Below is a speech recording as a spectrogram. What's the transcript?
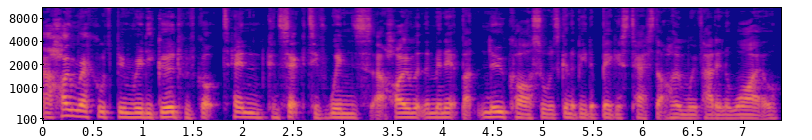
Our home record's been really good. We've got 10 consecutive wins at home at the minute, but Newcastle is going to be the biggest test at home we've had in a while.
